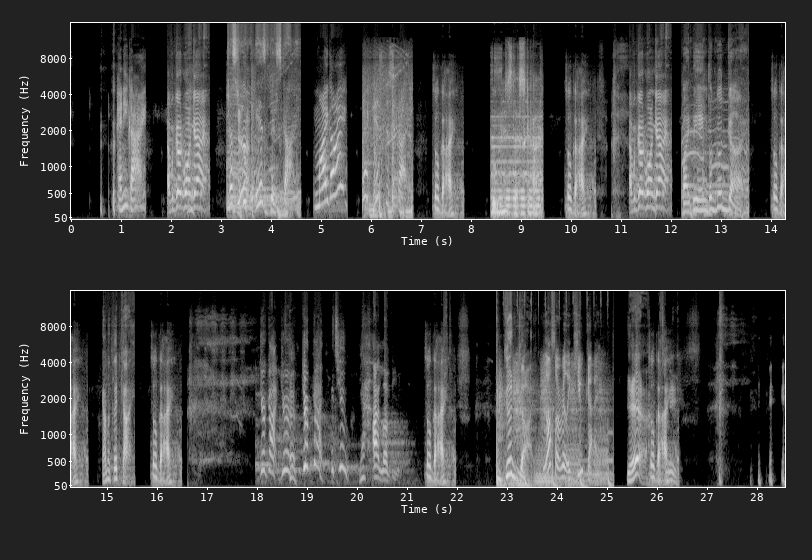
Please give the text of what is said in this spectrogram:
Any guy. Have a good one, guy. Just Yeah. who is this guy? My guy? Who is this guy? So, guy. Who is this guy? So, guy. Have a good one, guy. By being the good guy. So, guy. I'm a good guy. So, guy. Your guy, you're your guy. It's you. Yeah, I love you. So, guy. Good guy. You're also a really cute guy. Yeah. So, that's Guy.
